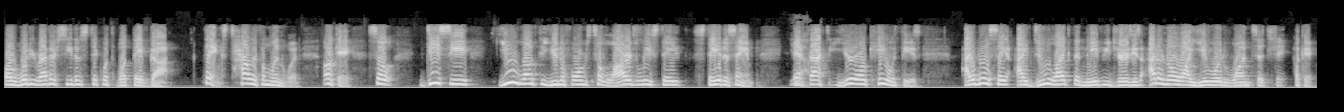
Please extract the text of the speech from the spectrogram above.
Or would you rather see them stick with what they've got? Thanks, Tyler from Lynnwood. Okay, so DC, you want the uniforms to largely stay stay the same. Yeah. In fact, you're okay with these. I will say I do like the navy jerseys. I don't know why you would want to change. Okay,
